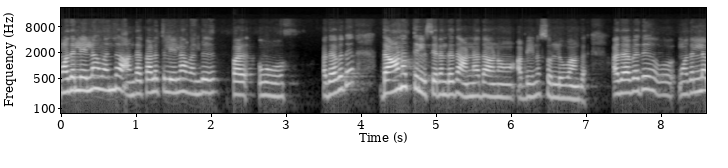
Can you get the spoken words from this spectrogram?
முதல்ல எல்லாம் வந்து அந்த காலத்துல எல்லாம் வந்து ப ஓ அதாவது தானத்தில் சிறந்தது அன்னதானம் அப்படின்னு சொல்லுவாங்க. அதாவது முதல்ல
